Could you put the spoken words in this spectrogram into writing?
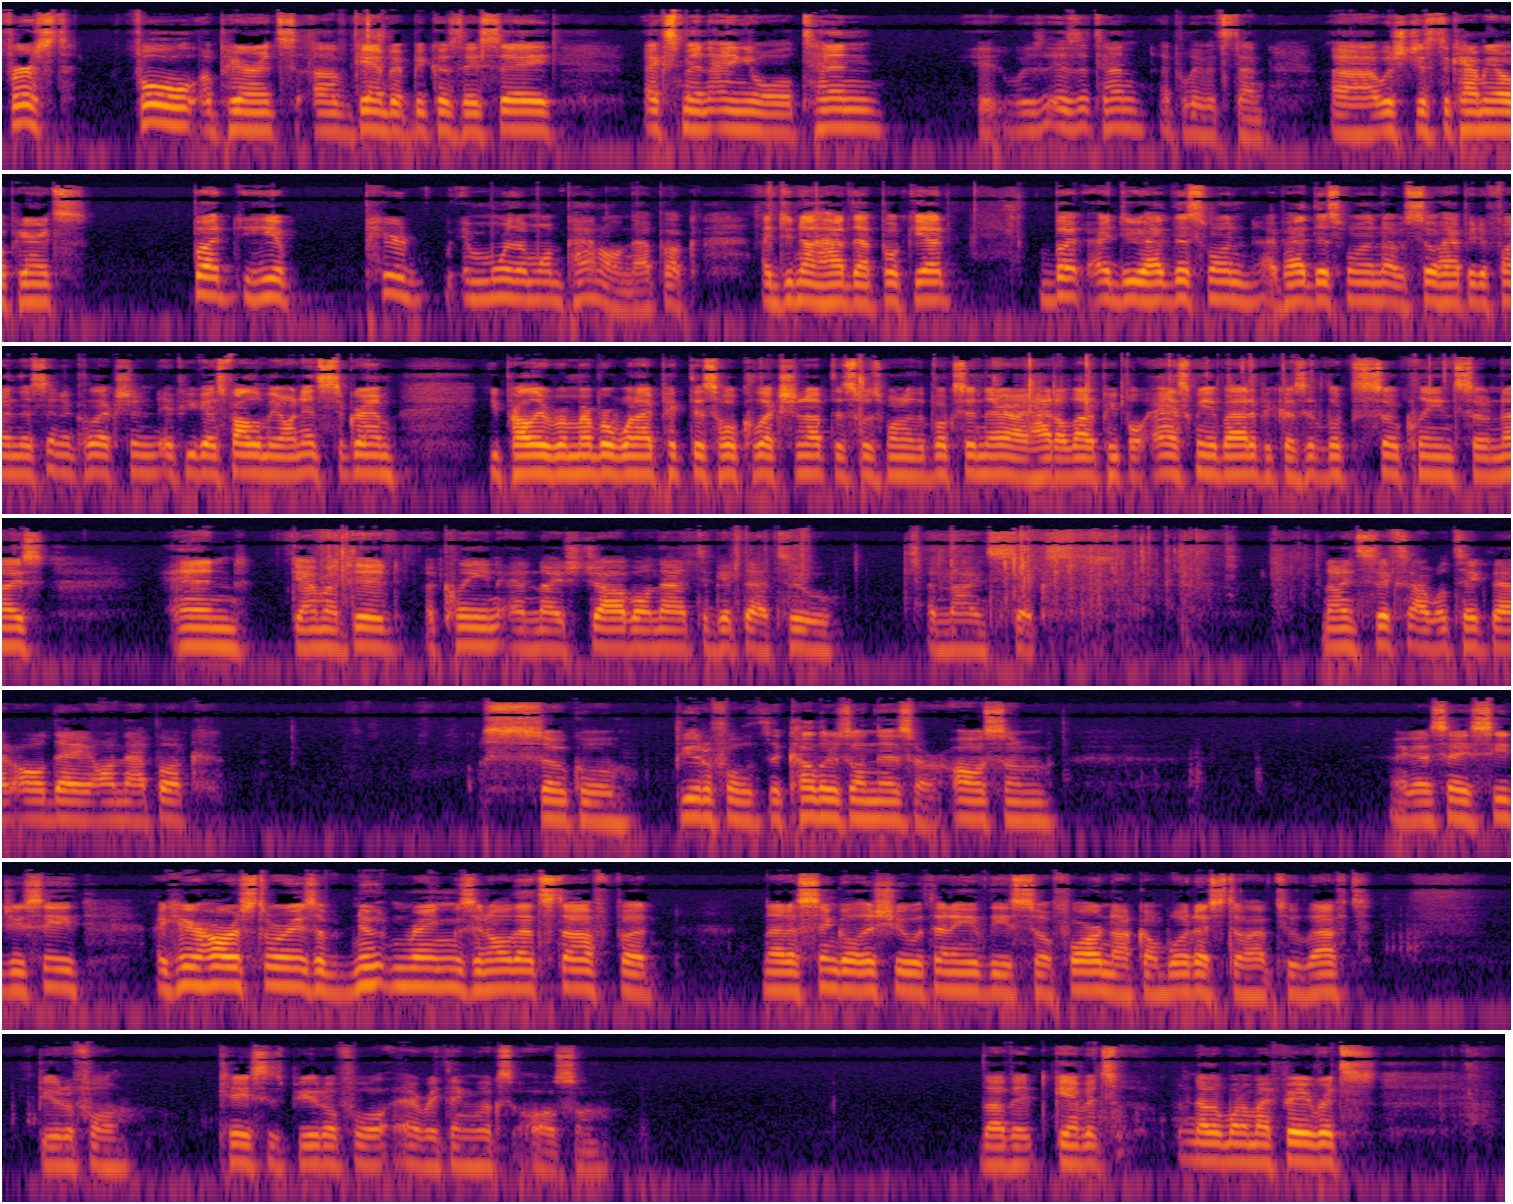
First full appearance of Gambit because they say X-Men Annual 10. It was is it 10? I believe it's 10. Uh, was just a cameo appearance, but he appeared in more than one panel in that book. I do not have that book yet, but I do have this one. I've had this one. I was so happy to find this in a collection. If you guys follow me on Instagram, you probably remember when I picked this whole collection up. This was one of the books in there. I had a lot of people ask me about it because it looked so clean, so nice. And Gamma did a clean and nice job on that to get that to a 9.6. 9.6, I will take that all day on that book so cool. Beautiful. The colors on this are awesome. I gotta say, CGC, I hear horror stories of Newton rings and all that stuff, but not a single issue with any of these so far. Knock on wood, I still have two left. Beautiful. Case is beautiful. Everything looks awesome. Love it. Gambit's another one of my favorites.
